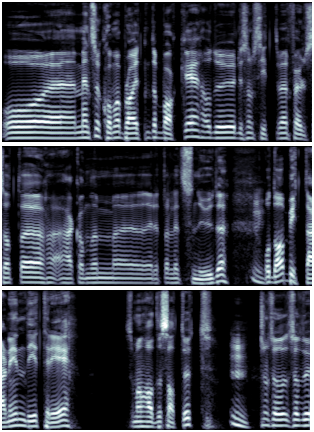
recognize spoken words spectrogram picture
Og, eh, men så kommer Brighton tilbake, og du liksom sitter med en følelse at her kan de rett og slett snu det. Mm. Og da bytter han inn de tre som han hadde satt ut. Mm. Så, så du,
